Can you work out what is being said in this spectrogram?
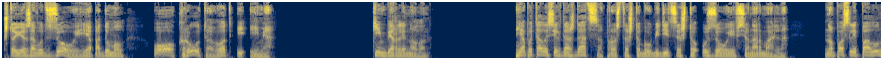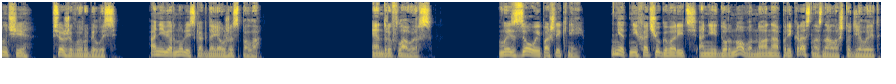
что ее зовут Зоуи. и я подумал, о, круто, вот и имя. Кимберли Нолан. Я пыталась их дождаться, просто чтобы убедиться, что у Зоуи все нормально. Но после полуночи все же вырубилось. Они вернулись, когда я уже спала. Эндрю Флауэрс. Мы с Зоуей пошли к ней. Нет, не хочу говорить о ней дурного, но она прекрасно знала, что делает.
